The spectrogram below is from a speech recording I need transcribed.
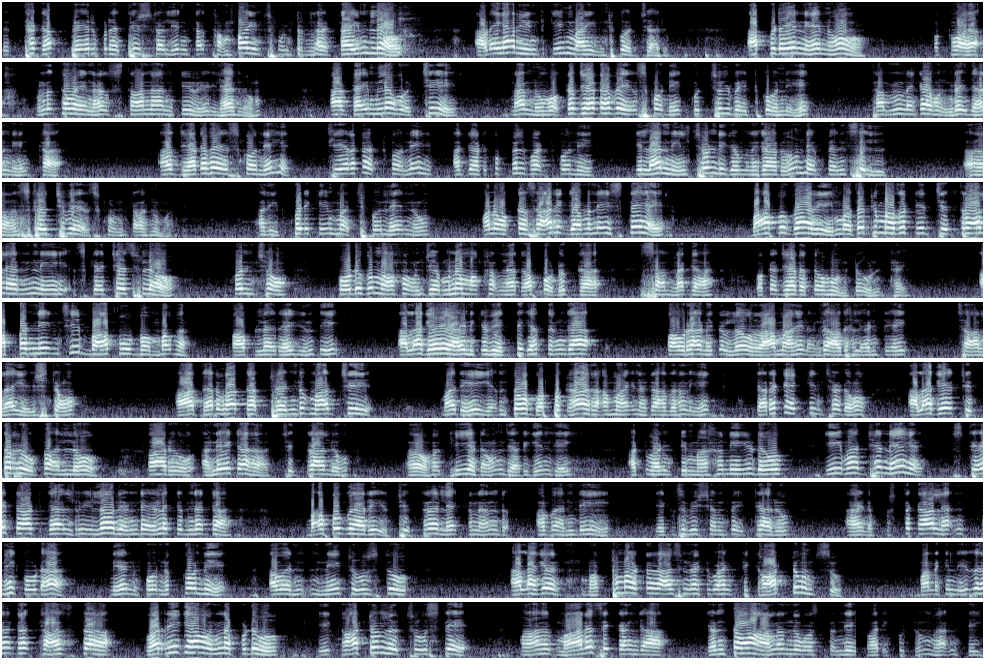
పెద్దగా పేరు ప్రతిష్టలు ఇంకా సంపాదించుకుంటున్న టైంలో అడయారి ఇంటికి మా ఇంటికి వచ్చారు. అప్పుడే నేను ఒక ఉన్నతమైన స్థానానికి వెళ్ళాను. ఆ టైంలో వచ్చి నన్ను ఒక జట వేసుకొని కుచ్చులు పెట్టుకొని సన్నగా ఉండేదాన్ని ఇంకా. ఆ జడ వేసుకొని చీర కట్టుకొని ఆ జడ కుప్పలు పట్టుకొని ఇలా నిల్చోండి జమున గారు నేను పెన్సిల్ స్కెచ్ వేసుకుంటాను అని అది ఇప్పటికీ మర్చిపోలేను. మనం ఒక్కసారి గమనిస్తే బాపు గారి మొదటి మొదటి చిత్రాలన్నీ స్కెచెస్లో కొంచెం పొడుగు మొహం జమున మొహంలాగా పొడుగ్గా సన్నగా ఒక జడతో ఉంటూ ఉంటాయి. అప్పటి నుంచి బాపు బొమ్మ పాపులర్ అయింది. అలాగే ఆయనకి వ్యక్తిగతంగా పౌరాణికల్లో రామాయణ గాథలు అంటే చాలా ఇష్టం. ఆ తర్వాత ట్రెండ్ మార్చి మరి ఎంతో గొప్పగా రామాయణ గాథల్ని తెరకెక్కించడం అలాగే చిత్ర రూపాల్లో వారు అనేక చిత్రాలు ఆ, గీయడం జరిగింది. అటువంటి మహనీయుడు ఈ మధ్యనే స్టేట్ ఆర్ట్ గ్యాలరీలో రెండేళ్ళ కిందట బాపు గారి చిత్రలేఖనాలు అవన్నీ ఎగ్జిబిషన్ పెట్టారు. ఆయన పుస్తకాలన్నీ కూడా నేను కొనుక్కొని అవన్నీ చూస్తూ అలాగే మొట్టమొదట రాసినటువంటి కార్టూన్స్ మనకి నిజంగా కాస్త వర్రీగా ఉన్నప్పుడు ఈ కార్టూన్లు చూస్తే మానసికంగా ఎంతో ఆనందం వస్తుంది. వారి కుటుంబానికి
